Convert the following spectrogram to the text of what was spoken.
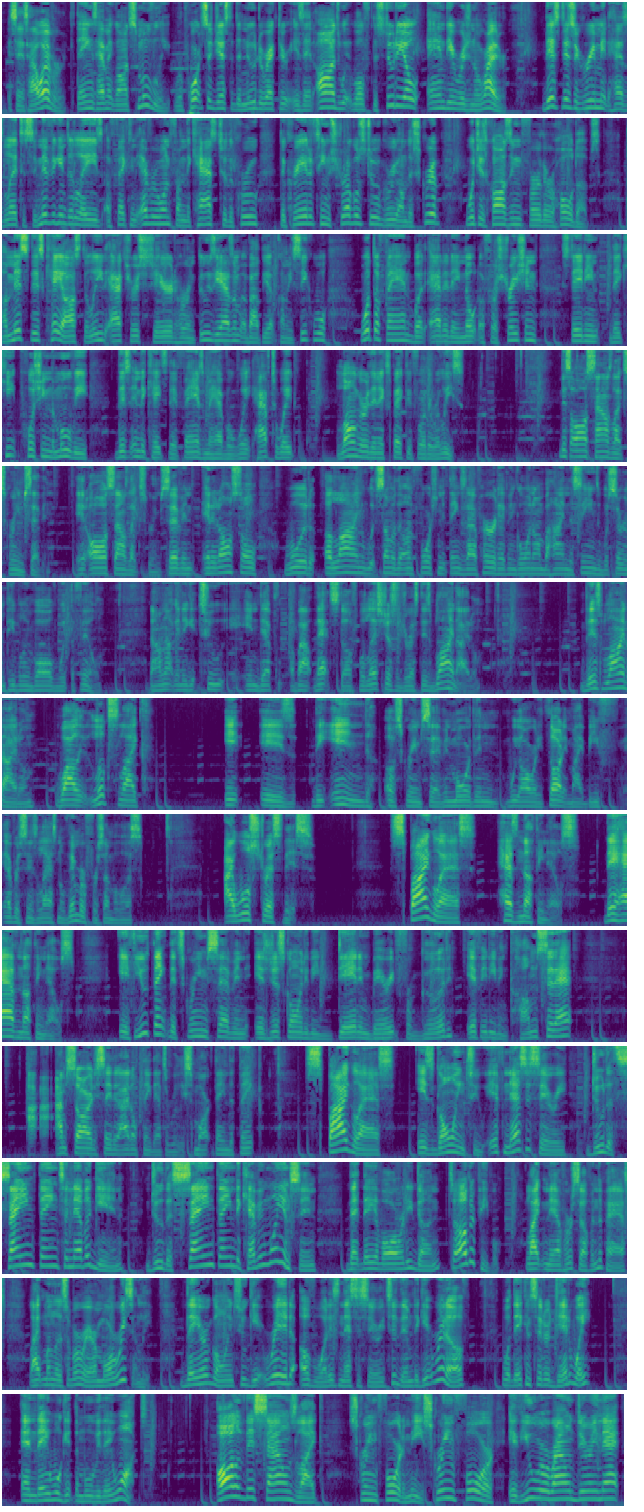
It says, however, things haven't gone smoothly. Reports suggest that the new director is at odds with both the studio and the original writer. This disagreement has led to significant delays affecting everyone from the cast to the crew. The creative team struggles to agree on the script, which is causing further holdups. Amidst this chaos, the lead actress shared her enthusiasm about the upcoming sequel with the fan, but added a note of frustration, stating they keep pushing the movie. This indicates that fans may have, wait, have to wait longer than expected for the release. This all sounds like Scream 7. It all sounds like Scream 7, and it also would align with some of the unfortunate things that I've heard have been going on behind the scenes with certain people involved with the film. Now, I'm not going to get too in depth about that stuff, but let's just address this blind item. This blind item, while it looks like it is the end of Scream 7 more than we already thought it might be ever since last November for some of us, I will stress this Spyglass has nothing else. They have nothing else. If you think that Scream 7 is just going to be dead and buried for good, if it even comes to that, I- am sorry to say that I don't think that's a really smart thing to think. Spyglass is going to, if necessary, do the same thing to Neve again, do the same thing to Kevin Williamson that they have already done to other people, like Neve herself in the past, like Melissa Barrera more recently. They are going to get rid of what is necessary to them to get rid of what they consider dead weight, and they will get the movie they want. All of this sounds like Scream 4 to me. Scream 4, if you were around during that,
